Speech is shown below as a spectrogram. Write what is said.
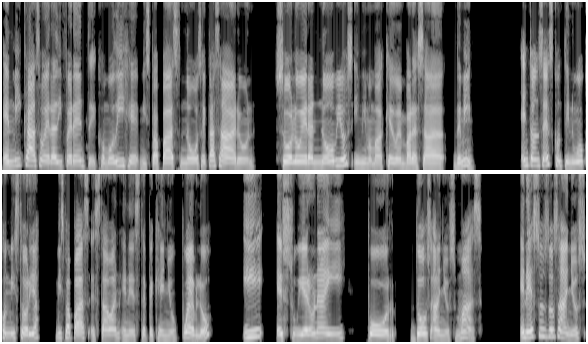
En mi caso era diferente. Como dije, mis papás no se casaron, solo eran novios y mi mamá quedó embarazada de mí. Entonces, continúo con mi historia. Mis papás estaban en este pequeño pueblo y estuvieron ahí por dos años más. En estos dos años,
